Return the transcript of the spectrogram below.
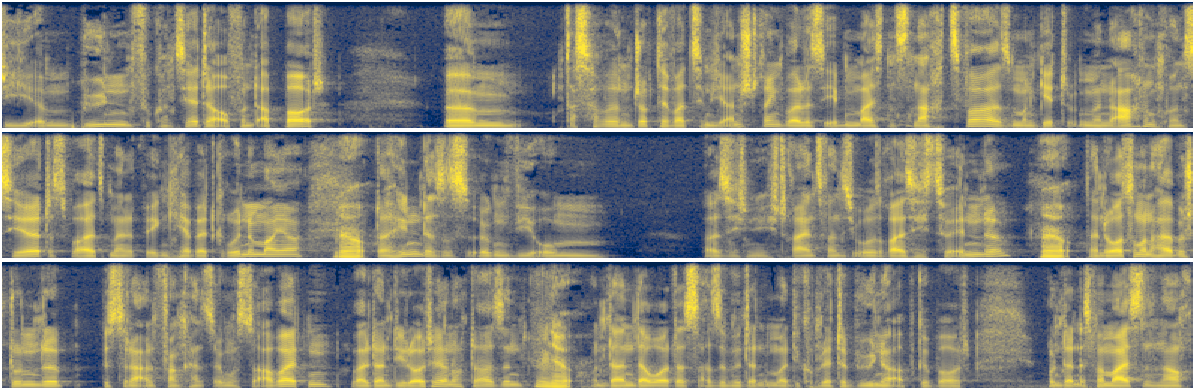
die ähm, Bühnen für Konzerte auf und abbaut. Ähm, das war ein Job, der war ziemlich anstrengend, weil es eben meistens nachts war. Also man geht immer nach einem Konzert, das war jetzt meinetwegen Herbert Grönemeyer, ja. dahin. Das ist irgendwie um, weiß ich nicht, 23.30 Uhr zu Ende. Ja. Dann dauert es nochmal eine halbe Stunde, bis du dann anfangen kannst, irgendwas zu arbeiten, weil dann die Leute ja noch da sind. Ja. Und dann dauert das, also wird dann immer die komplette Bühne abgebaut. Und dann ist man meistens nach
